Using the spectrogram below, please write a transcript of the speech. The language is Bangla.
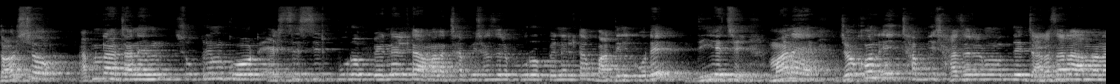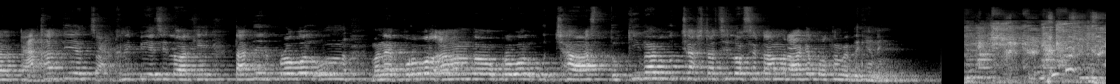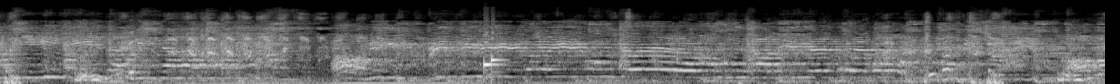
দর্শক, আপনারা জানেন সুপ্রিম কোর্ট এসএসসির পুরো প্যানেলটা মানে ছাব্বিশ হাজারের পুরো প্যানেলটা বাতিল করে দিয়েছে। মানে যখন এই ছাব্বিশ হাজারের মধ্যে যারা যারা মানে টাকা দিয়ে চাকরি পেয়েছিল আর কি, তাদের প্রবল মানে প্রবল আনন্দ, প্রবল উচ্ছ্বাস, তো কীভাবে উচ্ছ্বাসটা ছিল সেটা আমরা আগে প্রথমে দেখে নিই। যদি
